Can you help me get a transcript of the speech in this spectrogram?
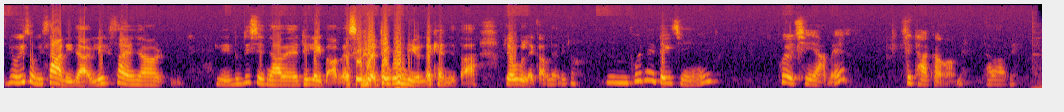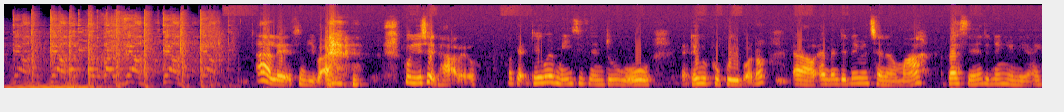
အပြိုကြီးဆိုပြီးစနေကြပြီလေစရင်ကျတော့ လေလူသိရှင်ကြားပဲဒိတ်လိုက်ပါမယ်ဆိုပြီးတော့ဒိတ်ဝင်နေကိုလက်ခံပြတာပြောဖို့လည်းကောင်းတယ်လေနော်ဟွန်းဖွင့်နေဒိတ်ချင်းဖွင့်ချေရမယ်စိတ်ထားကောင်းရမယ်ဒါပါပဲအဲ့ဒါလည်းအဆင်ပြေပါတယ်ကိုရွေးချယ်ထားတာပဲဟုတ်ကဲ့ Day with me season 2ကို Day with ဖွဖွေးပေါ့နော်အဲ့ဒါကို M Entertainment Channel မှာအပတ်စဉ်ဒီနေ့ငွေနေတိုင်း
